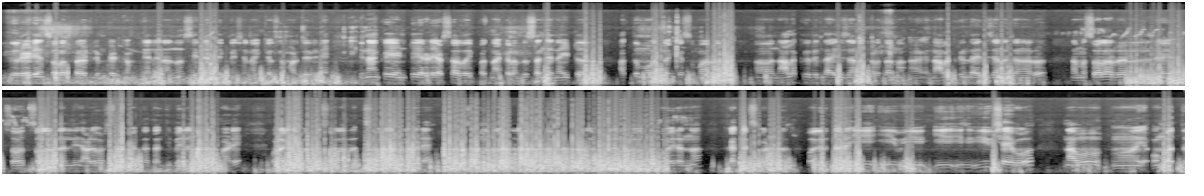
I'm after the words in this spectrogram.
ಇದು ರೇಡಿಯನ್ಸ್ ಸೋಲಾರ್ ಪ್ರೈವೇಟ್ ಲಿಮಿಟೆಡ್ ಕಂಪ್ನಿಯಲ್ಲಿ ನಾನು ಸೀನಿಯರ್ ಟೆಕ್ನಿಷಿಯನ್ ಆಗಿ ಕೆಲಸ ಮಾಡ್ತಾ ಇದ್ದೀನಿ. ದಿನಾಂಕ ಎಂಟು ಎರಡು ಎರಡು ಸಾವಿರದ ಇಪ್ಪತ್ನಾಲ್ಕರಂದು ಸಂಜೆ ನೈಟ್ ಹತ್ತು ಮೂವತ್ತಕ್ಕೆ ಸುಮಾರು ನಾಲ್ಕರಿಂದ ಐದು ಜನ ಆ, ನಾಲ್ಕರಿಂದ ಐದು ಜನ ಜನರು ನಮ್ಮ ಸೋಲಾರಲ್ಲಿ ಸೋಲಾರ್ನಲ್ಲಿ ಅಳವಡಿಸತಕ್ಕಂಥ ತಂತಿ ಬೇಲನ್ನು ಕಟ್ ಮಾಡಿ ಒಳಗಡೆ ಬಂದು ಸೋಲಾರ್ ಸೋಲಾರ್ ಒಳಗಡೆ ಸುಮಾರು ಲಕ್ಷ ವೈರನ್ನು ಕತ್ತರಿಸಿಕೊಂಡು ಹೋಗಿರ್ತಾರೆ. ಈ ಈ- ಈ ವಿಷಯವು ನಾವು ಒಂಬತ್ತು,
